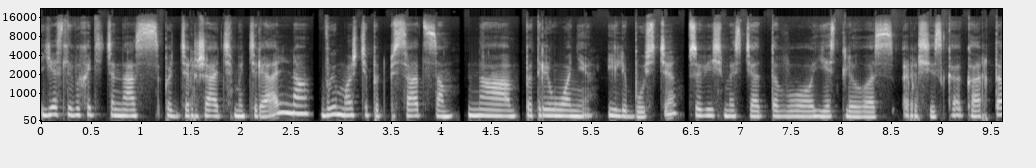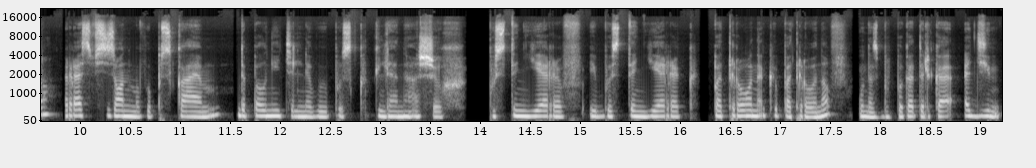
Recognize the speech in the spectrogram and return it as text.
Если вы хотите нас поддержать материально, вы можете подписаться на Patreon е или Boosty, в зависимости от того, есть ли у вас российская карта. Раз в сезон мы выпускаем дополнительный выпуск для наших бустоньеров и бустоньерок, патронок и патронов. У нас был пока только один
